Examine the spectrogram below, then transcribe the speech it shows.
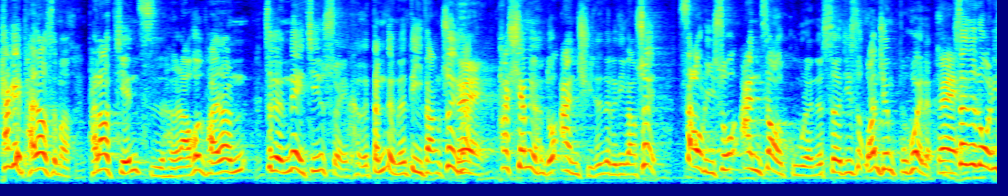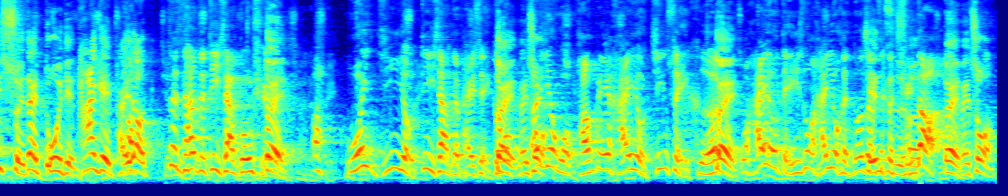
它可以排到什么？排到剪纸河啦，或者排到这个内金水河等等的地方。所以你看它下面有很多暗渠在这个地方。所以照理说，按照古人的设计是完全不会的。对，甚至如果你水再多一点，它还可以排到。哦，这是它的地下沟渠。对。哦，我已经有地下的排水沟，对，没错，而且我旁边还有金水河，对，我还有等于说还有很多的这个渠道，对，没错，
